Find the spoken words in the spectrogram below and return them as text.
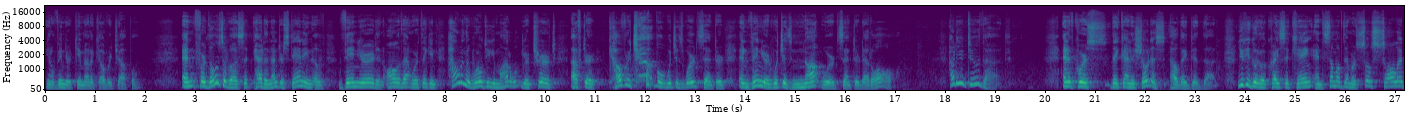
You know, Vineyard came out of Calvary Chapel. And for those of us that had an understanding of vineyard and all of that, we're thinking, how in the world do you model your church after Calvary Chapel, which is word centered, and Vineyard, which is not word centered at all. How do you do that? And of course, they kind of showed us how they did that. You could go to a Christ the King, and some of them are so solid,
